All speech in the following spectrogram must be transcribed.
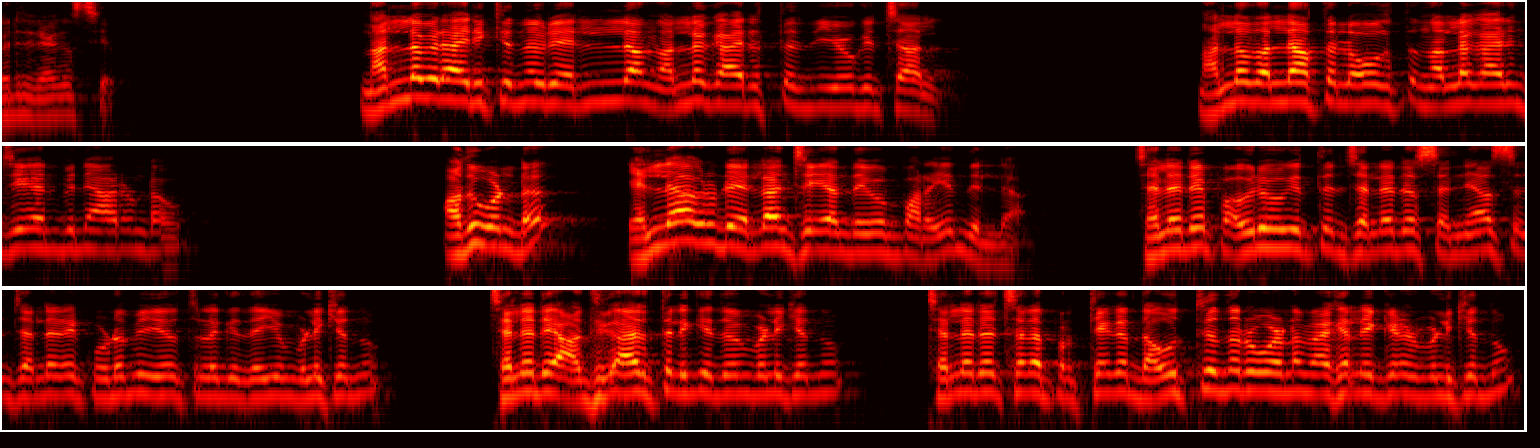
ഒരു രഹസ്യം. നല്ലവരായിരിക്കുന്നവരെല്ലാം നല്ല കാര്യത്തെ നിയോഗിച്ചാൽ നല്ലതല്ലാത്ത ലോകത്ത് നല്ല കാര്യം ചെയ്യാൻ പിന്നെ ആരുണ്ടാവും? അതുകൊണ്ട് എല്ലാവരുടെയും എല്ലാം ചെയ്യാൻ ദൈവം പറയുന്നില്ല. ചിലരെ പൗരോഹിത്യം ചിലരെ സന്യാസം ചിലരെ കുടുംബ ജീവിതത്തിലേക്ക് ദൈവം വിളിക്കുന്നു. ചിലരെ അധികാരത്തിലേക്ക് ദൈവം വിളിക്കുന്നു. ചിലരെ ചില പ്രത്യേക ദൗത്യ നിർവഹണ മേഖലയ്ക്ക് വിളിക്കുന്നു.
